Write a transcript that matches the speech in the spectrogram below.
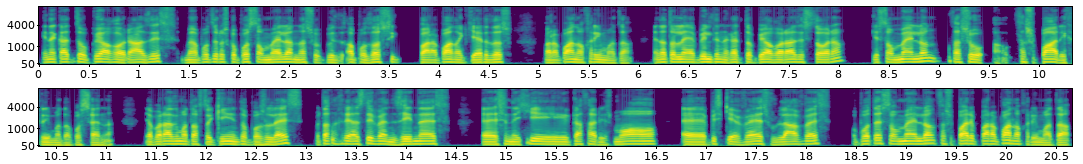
είναι κάτι το οποίο αγοράζεις με απότερο σκοπό στο μέλλον να σου αποδώσει παραπάνω κέρδος, παραπάνω χρήματα. Ενώ το liability είναι κάτι το οποίο αγοράζεις τώρα και στο μέλλον θα σου, θα σου πάρει χρήματα από σένα. Για παράδειγμα, το αυτοκίνητο, όπως λες, μετά θα χρειαστεί βενζίνες, ε, συνεχή καθαρισμό, ε, επισκευές, βλάβες. Οπότε στο μέλλον θα σου πάρει παραπάνω χρήματα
